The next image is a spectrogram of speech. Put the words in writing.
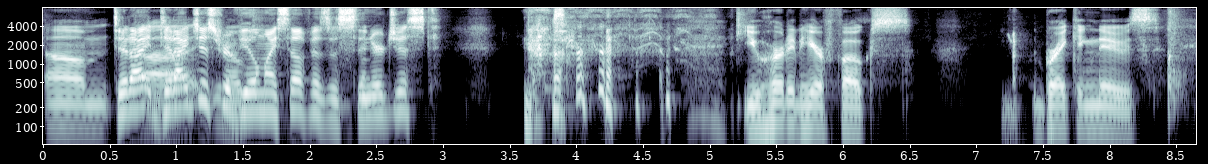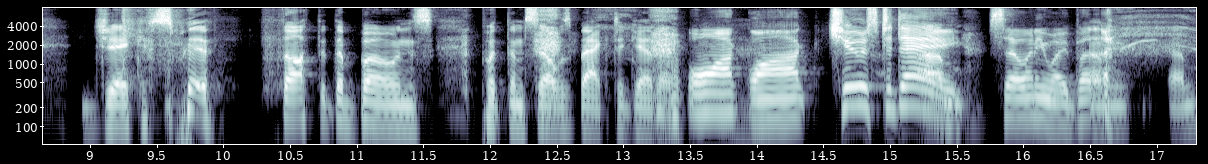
Um, did I did I uh, just uh, reveal know, myself as a synergist? you heard it here, folks. Breaking news: Jacob Smith thought that the bones put themselves back together. Wonk wonk. Choose today. so anyway, but Um, um,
